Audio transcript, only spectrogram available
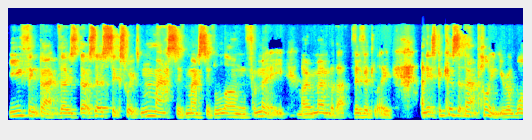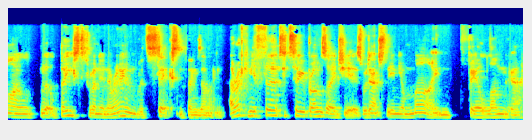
you think back those those, those six weeks massive massive long for me mm. i remember that vividly and it's because at that point you're a wild little beast running around with sticks and things i think i reckon your 32 bronze age years would actually in your mind feel longer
